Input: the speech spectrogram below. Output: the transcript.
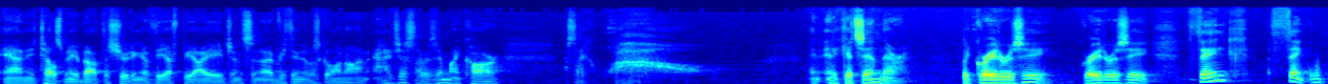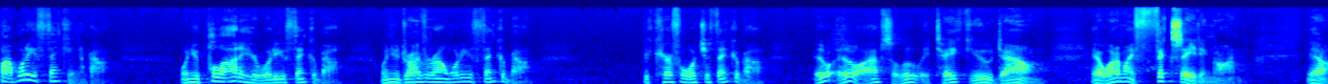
and he tells me about the shooting of the FBI agents and everything that was going on. And I just, I was in my car. I was like, wow. And, and it gets in there. But greater is He. Greater is He. Think, think. Well, Bob, what are you thinking about? When you pull out of here, what do you think about? When you drive around, what do you think about? Be careful what you think about. It'll, it'll absolutely take you down. Yeah, what am I fixating on? Yeah,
